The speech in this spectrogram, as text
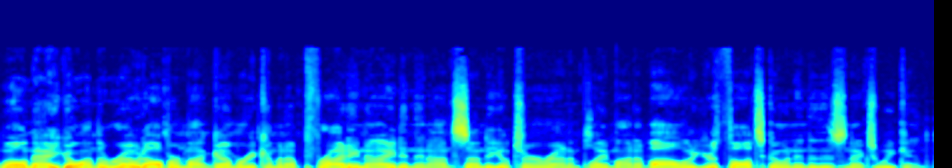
Well, now you go on the road, Auburn Montgomery coming up Friday night, and then on Sunday you'll turn around and play Montevallo. Your thoughts going into this next weekend?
